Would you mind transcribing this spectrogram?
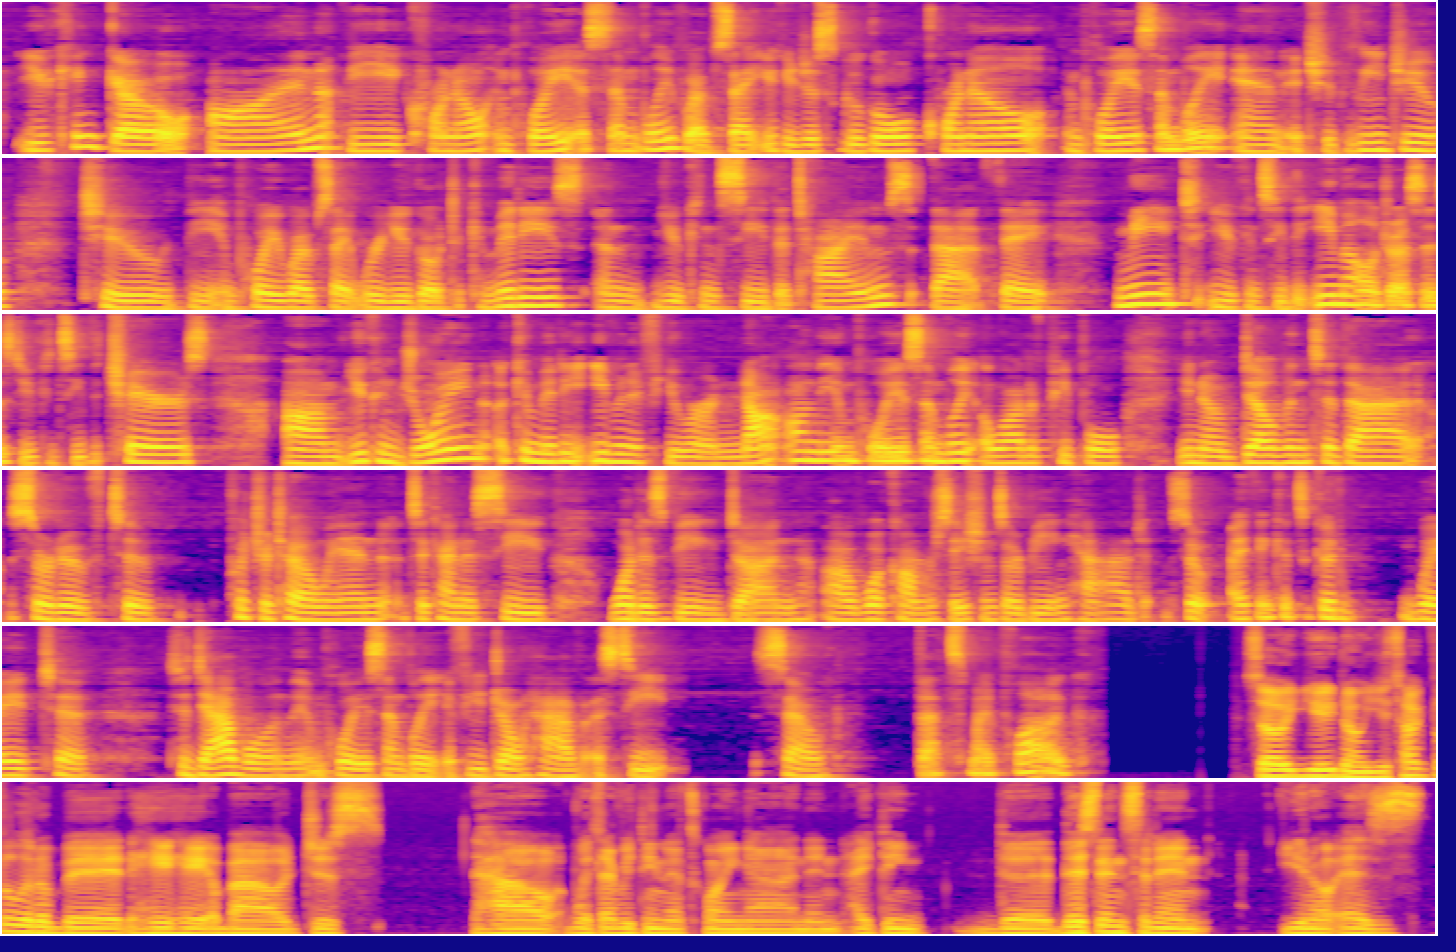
You can go on the Cornell Employee Assembly website. You can just Google Cornell Employee Assembly and it should lead you to the employee website where you go to committees and you can see the times that they meet. You can see the email addresses. You can see the chairs. Um, you can join a committee even if you are not on the employee assembly. A lot of people, you know, delve into that sort of to put your toe in to kind of see what is being done, uh, what conversations are being had. So I think it's a good way to to dabble in the employee assembly if you don't have a seat. So that's my plug. So you know, you talked a little bit, Heihei, about just how with everything that's going on, and I think the this incident, you know, as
